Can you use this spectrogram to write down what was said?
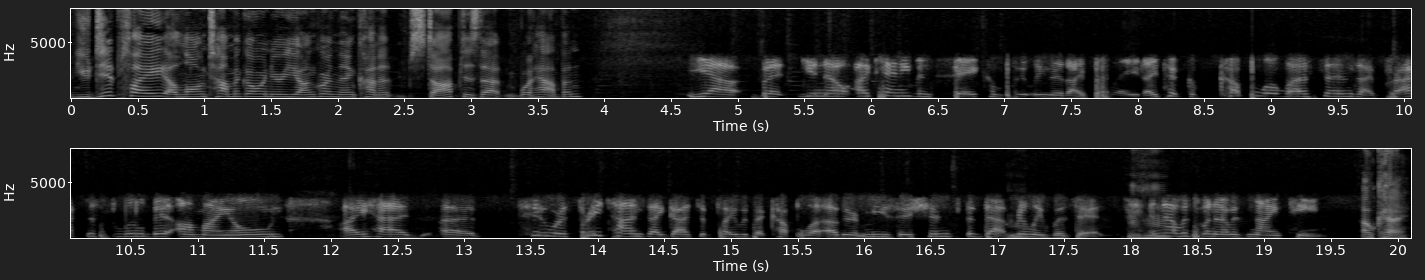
you did play a long time ago when you were younger, and then kind of stopped. Is that what happened? Yeah, but you know, I can't even say completely that I played. I took a couple of lessons. I practiced a little bit on my own. I had uh, two or three times I got to play with a couple of other musicians, but that really was it. And that was when I was 19. Okay,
